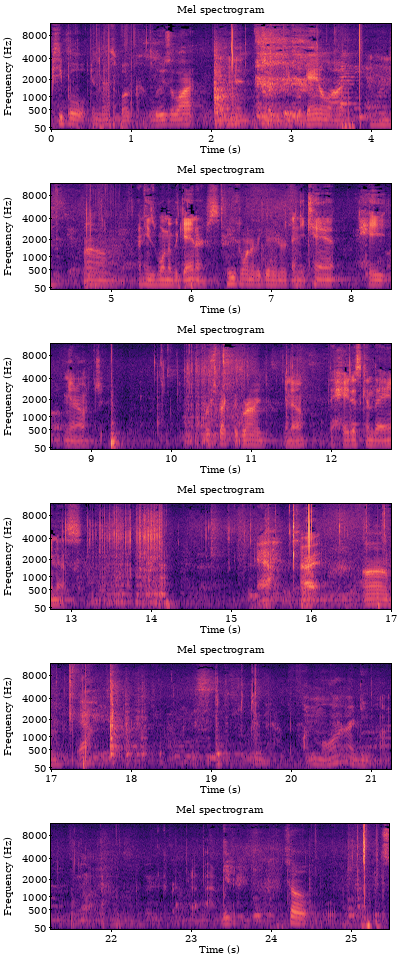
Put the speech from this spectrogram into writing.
people in this book lose a lot, and then certain people gain a lot. Um, And he's one of the gainers. he's one of the gainers. And you can't hate, you know, j- Respect the grind. you know, they hate us can they ain't us. Yeah. All right. Um, Yeah. One more, or do you want? You want? we could wrap it up after. So, let's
